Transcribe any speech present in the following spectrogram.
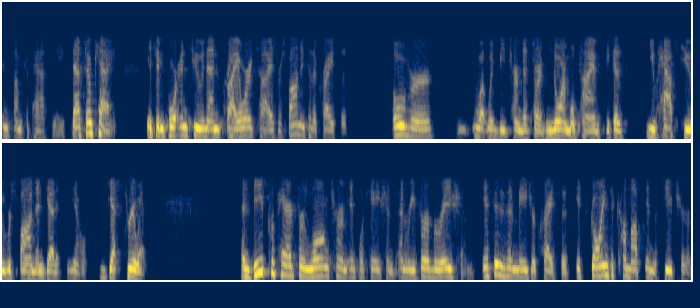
in some capacity. That's okay. It's important to then prioritize responding to the crisis over what would be termed as sort of normal times because you have to respond and get you know get through it and be prepared for long-term implications and reverberations if it is a major crisis it's going to come up in the future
